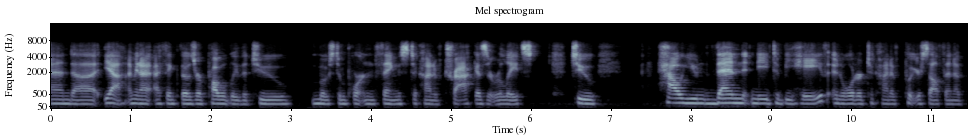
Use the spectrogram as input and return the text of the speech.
and uh, yeah, I mean, I, I think those are probably the two most important things to kind of track as it relates to how you then need to behave in order to kind of put yourself in a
